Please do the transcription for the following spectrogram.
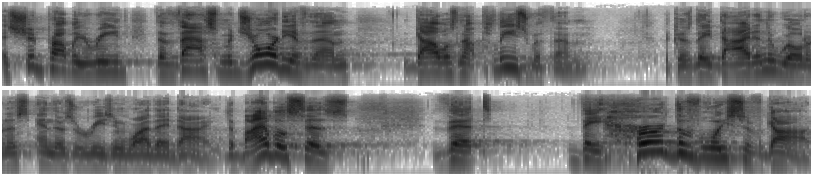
It, should probably read the vast majority of them, God was not pleased with them because they died in the wilderness, and there's a reason why they died. The Bible says that they heard the voice of God,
